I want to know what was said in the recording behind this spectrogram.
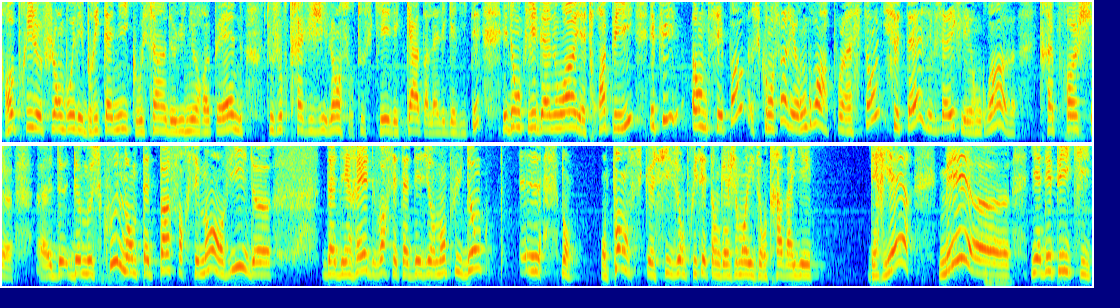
repris le flambeau des Britanniques au sein de l'Union européenne, toujours très vigilant sur tout ce qui est les cadres, la légalité. Et donc les Danois, il y a trois pays, et puis on ne sait pas ce qu'ont faire les Hongrois. Pour l'instant, ils se taisent, et vous savez que les Hongrois euh, très proches euh, de, Moscou n'ont peut-être pas forcément envie d'adhérer, de voir cette adhésion non plus. Donc, bon, on pense que s'ils ont pris cet engagement, ils ont travaillé derrière, mais euh, il y a des pays qui,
